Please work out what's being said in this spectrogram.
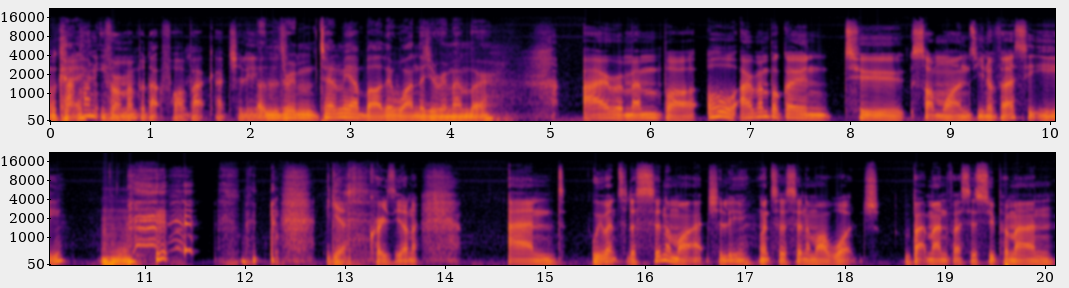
Okay. I can't even remember that far back, actually. Uh, Tell me about the one that you remember. I remember, oh, I remember going to someone's university. Mm-hmm. Yeah, crazy, I know. And we went to the cinema, actually. Went to the cinema, watch Batman versus Superman.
